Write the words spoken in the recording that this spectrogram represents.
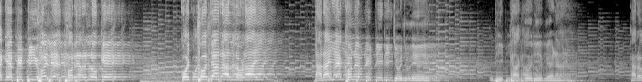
আগে বিটি হইলে ঘরের লোকে কৈথ যারা লড়াই, তারাই এখন বিটির জন্যে ভিক্ষা করে বেড়ায়। কারও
